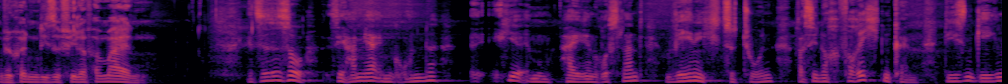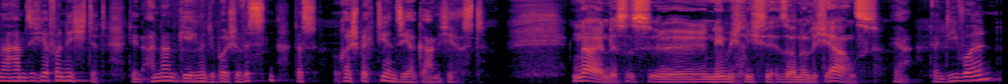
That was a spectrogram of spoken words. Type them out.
und wir können diese Fehler vermeiden. Jetzt ist es so, Sie haben ja im Grunde äh, hier im Heiligen Russland wenig zu tun, was sie noch verrichten können. Diesen Gegner haben sie hier vernichtet. Den anderen Gegner, die Bolschewisten, das respektieren sie ja gar nicht erst. Nein, das ist, äh, nehme ich nicht sonderlich ernst. Ja, denn die wollen?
